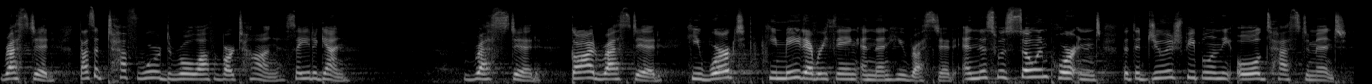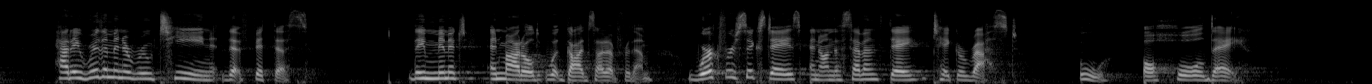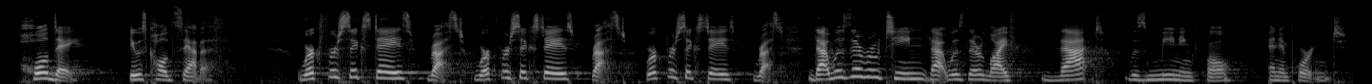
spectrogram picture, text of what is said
rested. That's a tough word to roll off of our tongue. Say it again rested. God rested. He worked, he made everything, and then he rested. And this was so important that the Jewish people in the Old Testament had a rhythm and a routine that fit this. They mimicked and modeled what God set up for them work for six days, and on the seventh day, take a rest. Ooh, a whole day. Whole day. It was called Sabbath. Work for six days, rest. Work for six days, rest work for six days, rest. That was their routine, that was their life, that was meaningful and important.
